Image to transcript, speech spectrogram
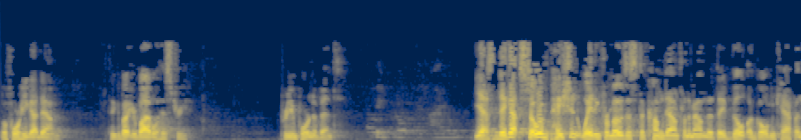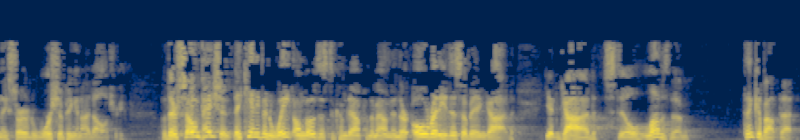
before he got down? Think about your Bible history. Pretty important event. Yes, they got so impatient waiting for Moses to come down from the mountain that they built a golden calf and they started worshiping in idolatry. But they're so impatient. They can't even wait on Moses to come down from the mountain and they're already disobeying God. Yet God still loves them. Think about that.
